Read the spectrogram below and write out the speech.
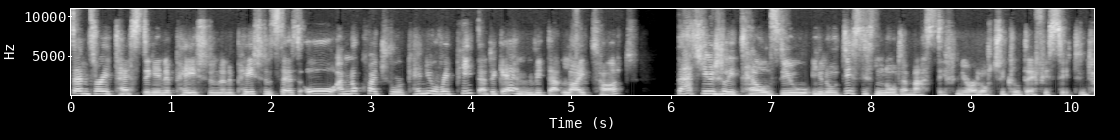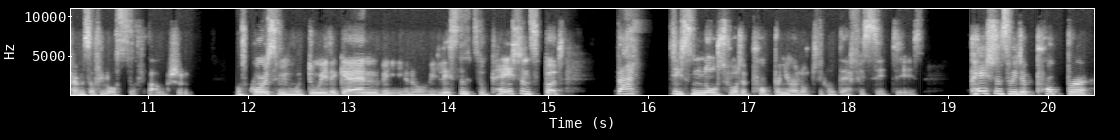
sensory testing in a patient and a patient says, Oh, I'm not quite sure. Can you repeat that again with that light touch? that usually tells you, you know, this is not a massive neurological deficit in terms of loss of function. Of course, we would do it again. We, you know, we listen to patients, but that is not what a proper neurological deficit is. Patients with a proper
